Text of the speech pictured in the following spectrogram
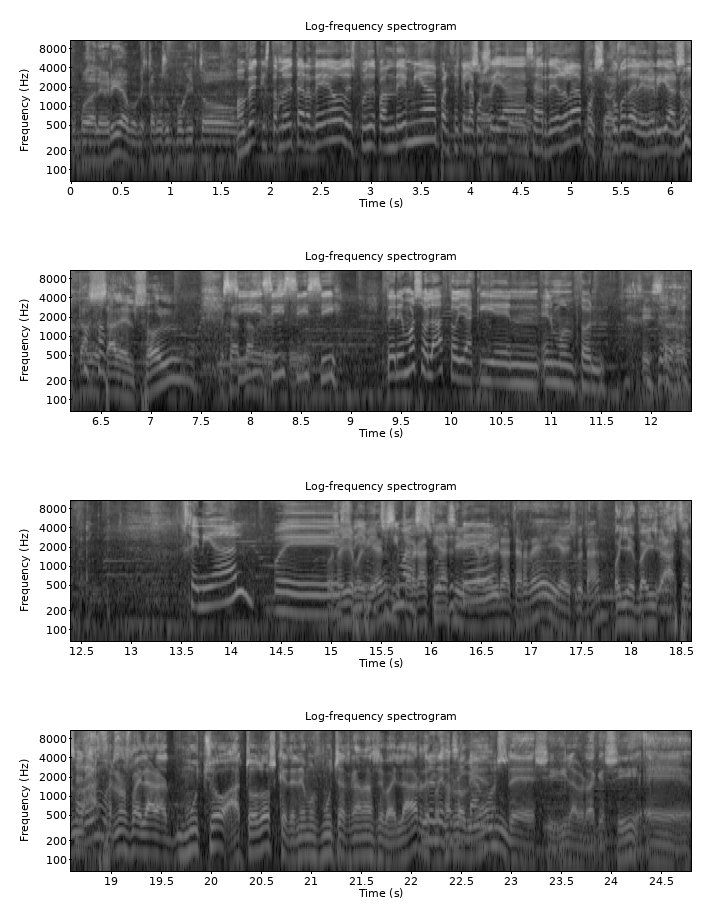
un poco de alegría porque estamos un poquito. Hombre, que estamos de tardeo, después de pandemia, parece que la cosa ya se arregla, pues un poco de alegría, ¿no? Sale el sol. Sí, sí, sí, sí. Tenemos solazo hoy aquí en, en Monzón. Sí, sí. Genial, pues, Pues oye, muy bien, muchísima muchas gracias y que suerte. vaya bien la tarde y a disfrutar. Oye, bail- hacernos, escucharemos. hacernos bailar a- mucho a todos, que tenemos muchas ganas de bailar, de Lo pasarlo bien. De, sí, la verdad que sí. Eh,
